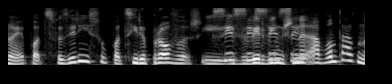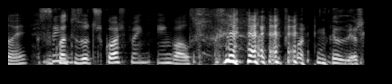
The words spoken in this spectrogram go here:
não é? Pode-se fazer isso, pode-se ir a provas e, Sim, e beber sim, vinhos sim. na- à vontade, não é? Sim. Enquanto os outros cospem, engoles. Meu Deus.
